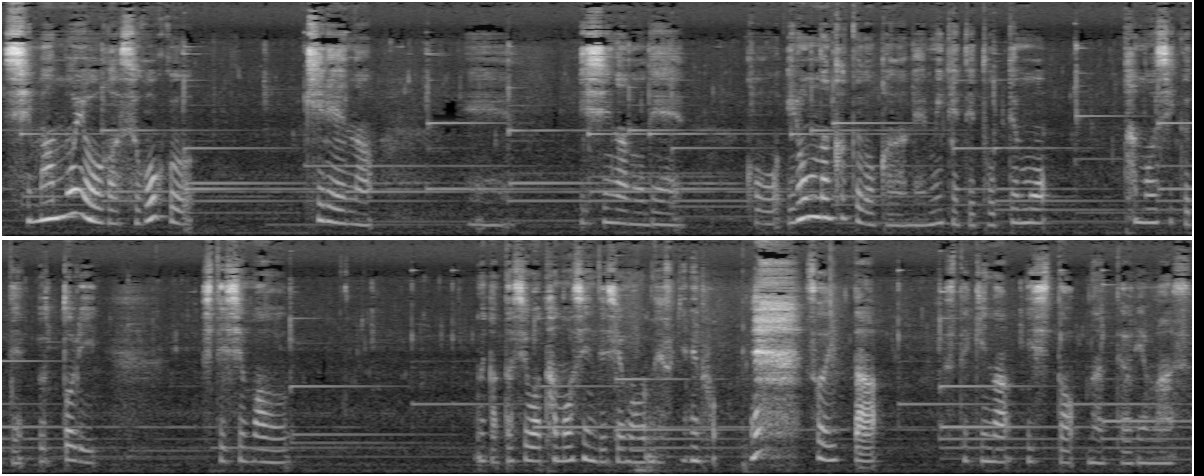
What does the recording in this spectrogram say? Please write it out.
縞模様がすごく綺麗な、えー、石なのでこういろんな角度からね見ててとっても楽しくてうっとりしてしまうなんか私は楽しんでしまうんですけれど。そういった素敵な石となっております。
